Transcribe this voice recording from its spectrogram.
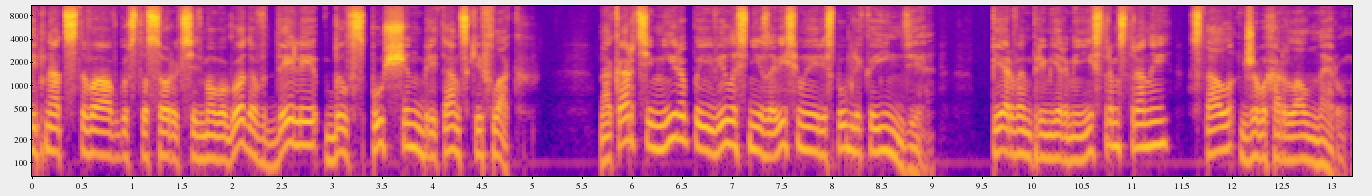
Пятнадцатого августа 1947 года в Дели был спущен британский флаг. На карте мира появилась независимая республика Индия. Первым премьер-министром страны стал Джавахарлал Неру.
